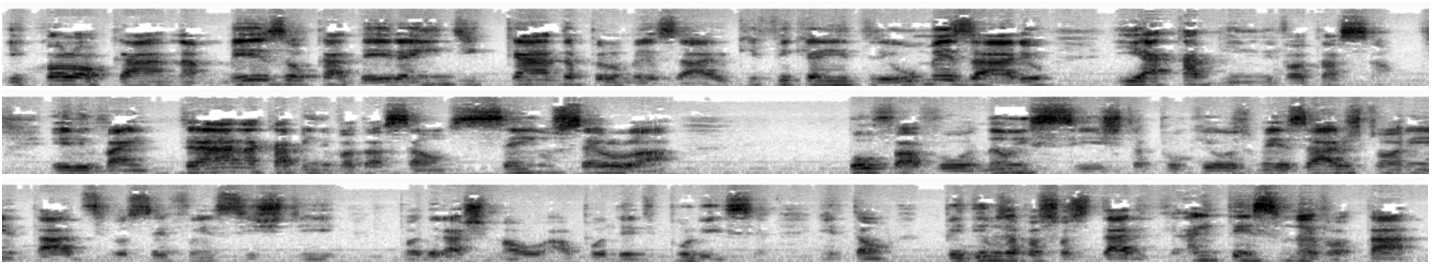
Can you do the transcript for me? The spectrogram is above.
e colocar na mesa ou cadeira indicada pelo mesário, que fica entre o mesário e a cabine de votação. Ele vai entrar na cabine de votação sem o celular. Por favor, não insista, porque os mesários estão orientados. Se você for insistir, poderá chamar ao poder de polícia. Então, pedimos à sociedade que a intenção não é votar.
